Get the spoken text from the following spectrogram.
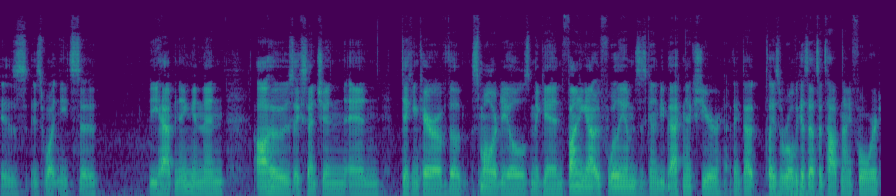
is is what needs to be happening, and then Aho's extension and taking care of the smaller deals, McGinn, finding out if Williams is going to be back next year. I think that plays a role because that's a top nine forward.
